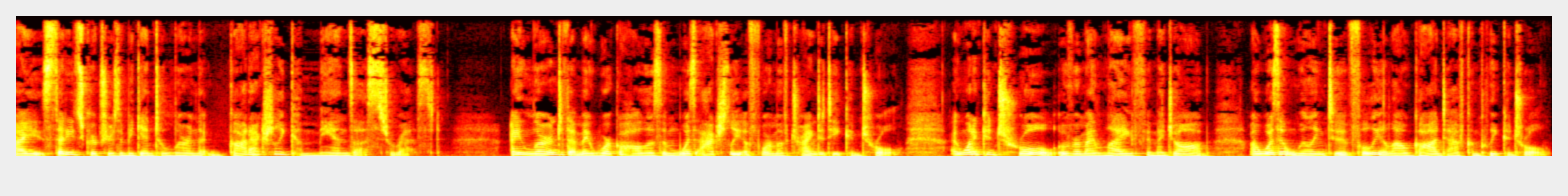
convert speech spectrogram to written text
I studied scriptures and began to learn that God actually commands us to rest. I learned that my workaholism was actually a form of trying to take control. I wanted control over my life and my job. I wasn't willing to fully allow God to have complete control.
